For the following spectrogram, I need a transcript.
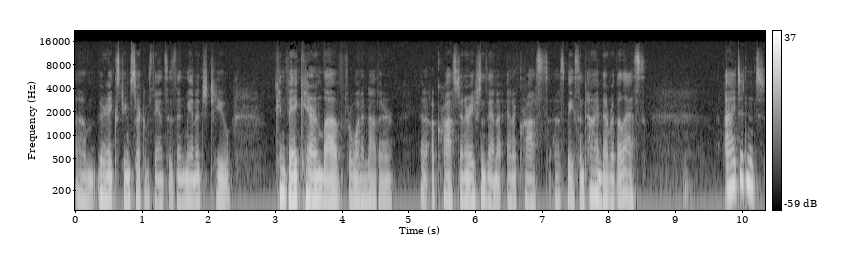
um, very extreme circumstances and managed to convey care and love for one another uh, across generations and, and across uh, space and time, nevertheless. I didn't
